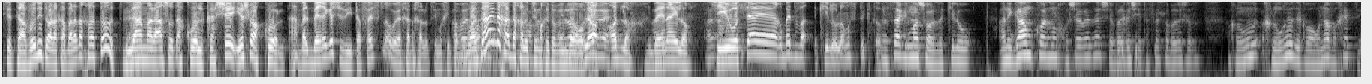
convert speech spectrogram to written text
תעבוד איתו על הקבלת החלטות. למה לעשות הכל קשה? יש לו הכל. אבל ברגע שזה ייתפס לו, הוא יהיה אחד החלוצים הכי טובים. הוא עדיין אחד החלוצים הכי טובים לא, באירופה. לא, תראה. עוד לא, בעיניי לא. אני- כי הוא עושה הרבה דבר, כאילו לא מספיק טוב. אני רוצה להגיד משהו על זה, כאילו, אני גם כל הזמן חושב את זה, שברגע שיתפס לו, ברגע שיתפס, אנחנו אומרים- אנחנו אומרים את זה כבר עונה וחצי.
